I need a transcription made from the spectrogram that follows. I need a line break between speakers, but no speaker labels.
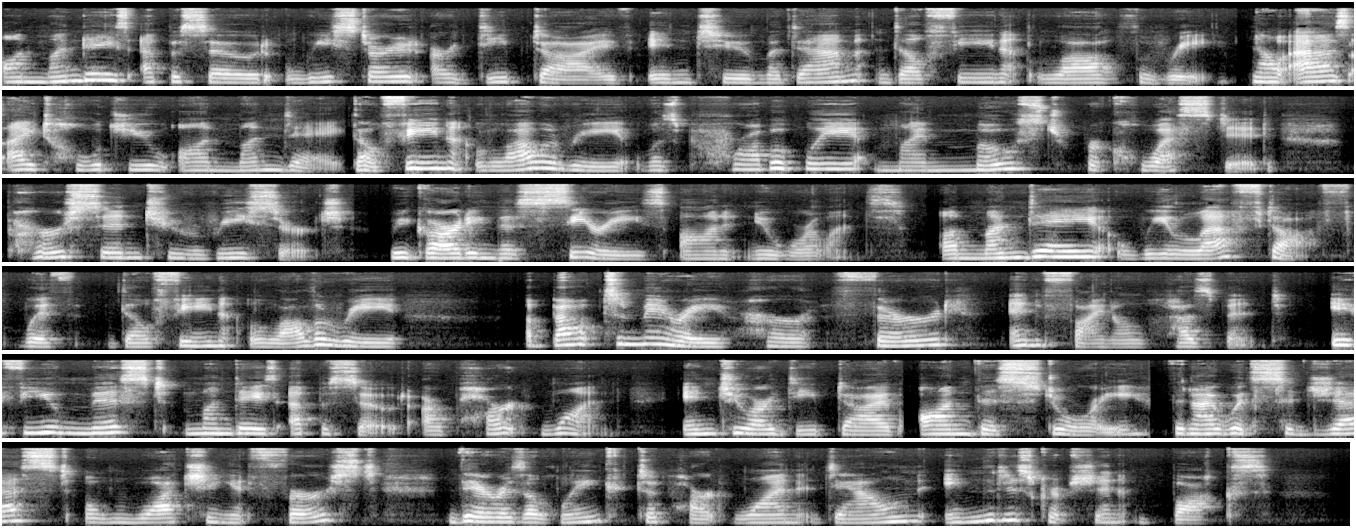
On Monday's episode, we started our deep dive into Madame Delphine Lalaurie. Now, as I told you on Monday, Delphine Lalaurie was probably my most requested person to research regarding this series on New Orleans. On Monday, we left off with Delphine Lalaurie about to marry her third and final husband. If you missed Monday's episode, our part one, into our deep dive on this story, then I would suggest watching it first. There is a link to part one down in the description box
